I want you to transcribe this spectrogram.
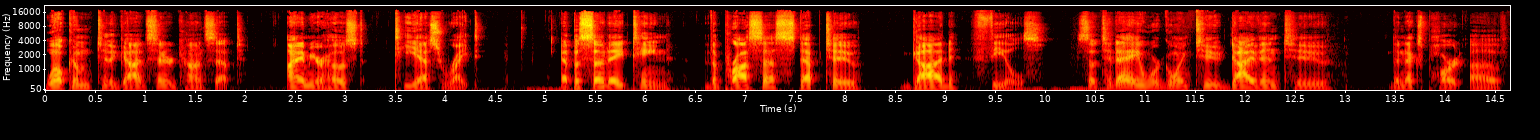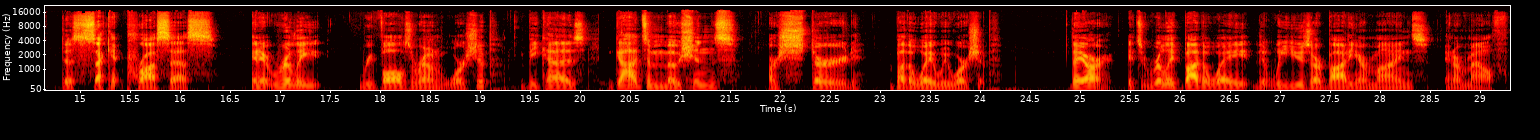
Welcome to the God Centered Concept. I am your host, T.S. Wright. Episode 18 The Process, Step 2 God Feels. So, today we're going to dive into the next part of this second process, and it really revolves around worship because God's emotions are stirred by the way we worship. They are. It's really by the way that we use our body, our minds, and our mouth.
